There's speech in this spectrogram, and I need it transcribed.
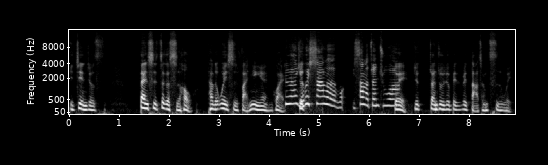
一剑就死。但是这个时候。他的卫士反应也很快，对啊，也会杀了我，杀了专诸啊。对，就专诸就被被打成刺猬，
